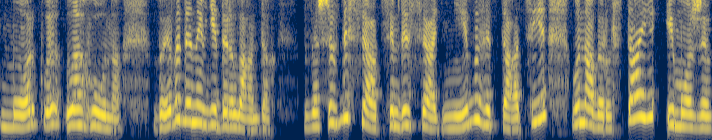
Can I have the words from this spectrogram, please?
моркви лагуна, виведений в Нідерландах. За 60-70 днів вегетації вона виростає і може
